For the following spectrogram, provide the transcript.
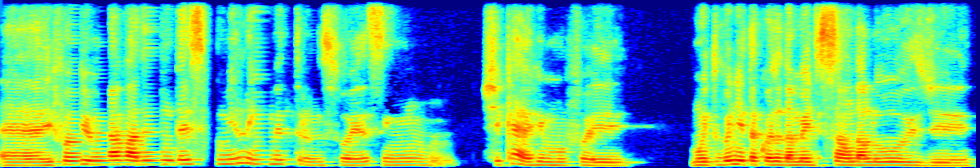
É, e foi um filme gravado em 35 milímetros, foi, assim, chiquérrimo, foi muito bonita a coisa da medição da luz, de,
